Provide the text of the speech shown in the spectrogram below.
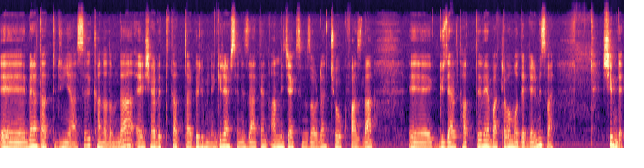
E, Berat Tatlı Dünyası kanalımda e, şerbetli tatlılar bölümüne girerseniz zaten anlayacaksınız orada çok fazla e, güzel tatlı ve baklava modellerimiz var. Şimdi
